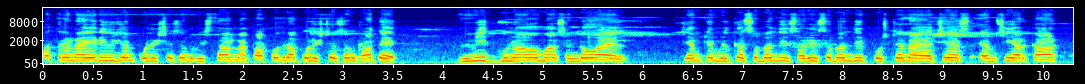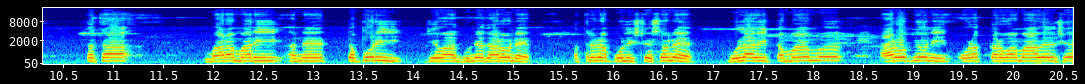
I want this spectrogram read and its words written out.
અત્રેના એ ડિવિઝન પોલીસ સ્ટેશન વિસ્તારના કાપોદ્રા પોલીસ સ્ટેશન ખાતે વિવિધ ગુનાઓમાં સંડોવાયેલ, જેમ કે મિલકત સંબંધી, શરીર સંબંધી, પોસ્ટેના એચએસ, એમસીઆર કાર્ડ તથા મારામારી અને ટપોરી જેવા ગુનેગારોને અત્રેના પોલીસ સ્ટેશને બોલાવી તમામ આરોપીઓની ઓળખ કરવામાં આવેલ છે.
